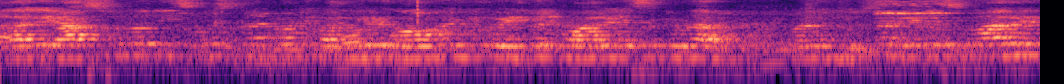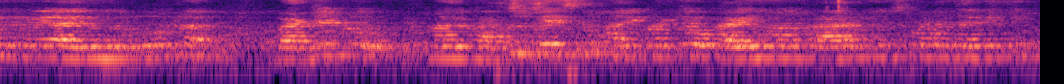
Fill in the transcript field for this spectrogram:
అలాగే రాష్ట్రంలో తీసుకొస్తున్నటువంటి పదిహేడు గవర్నమెంట్ మెడికల్ కాలేజెస్ కూడా మనం చూసినట్లయితే సుమారు ఎనిమిది వేల ఐదు వందల కోట్ల బడ్జెట్ మనం ఖర్చు చేస్తూ మరి ఇప్పటికే ఒక ఐదు మనం ప్రారంభించుకోవడం జరిగింది.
